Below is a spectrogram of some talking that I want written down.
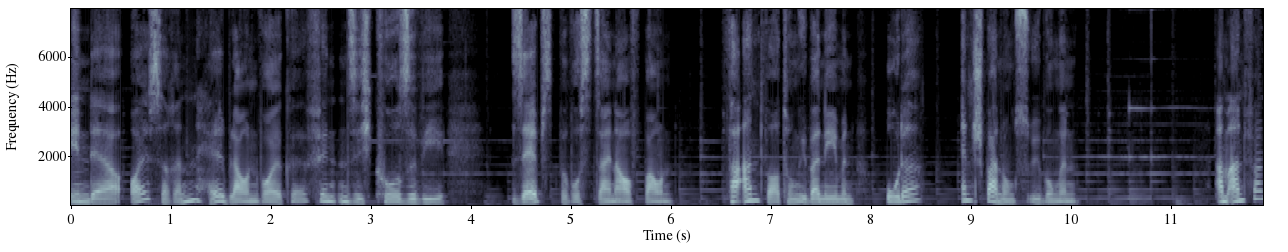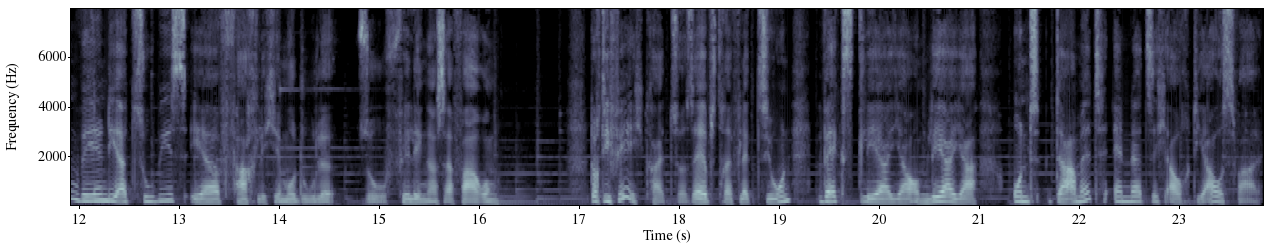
In der äußeren hellblauen Wolke finden sich Kurse wie Selbstbewusstsein aufbauen, Verantwortung übernehmen oder Entspannungsübungen. Am Anfang wählen die Azubis eher fachliche Module, so Fillingers Erfahrung. Doch die Fähigkeit zur Selbstreflexion wächst Lehrjahr um Lehrjahr und damit ändert sich auch die Auswahl.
